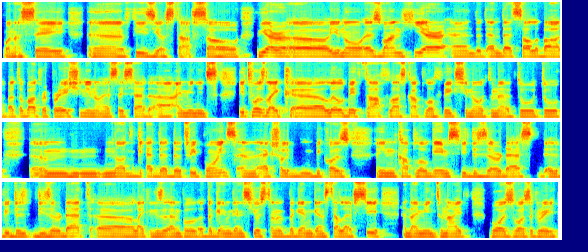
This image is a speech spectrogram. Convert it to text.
wanna say uh physio stuff. So we are uh you know as one here and and that's all about. But about preparation you know as i said uh, i mean it's it was like a little bit tough last couple of weeks you know to to to um, not get the, the three points. And actually because in a couple of games we deserved that we deserve that that, uh, like example, the game against Houston, the game against LFC, and I mean tonight was was a great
